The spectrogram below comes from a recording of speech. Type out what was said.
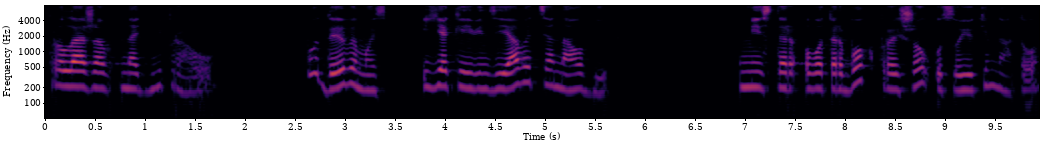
пролежав на дні прау. Подивимось, який він з'явиться на обід. Містер Вотербок пройшов у свою кімнату,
